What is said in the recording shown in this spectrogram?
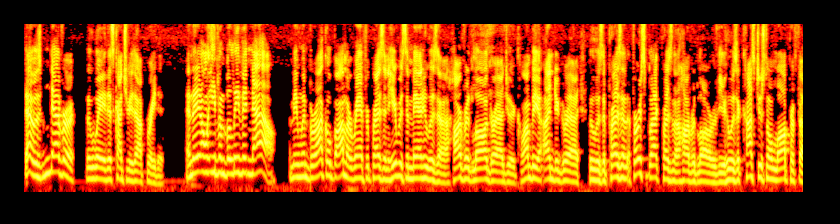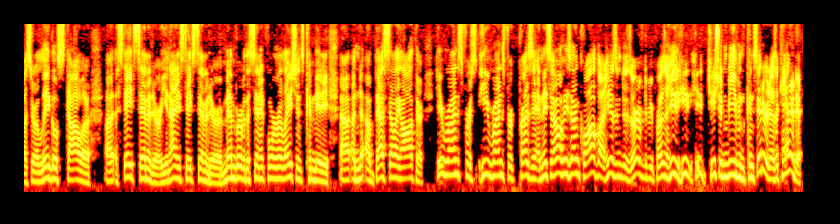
That was never the way this country has operated, and they don't even believe it now. I mean, when Barack Obama ran for president, here was a man who was a Harvard Law graduate, Columbia undergrad, who was the president, the first black president of the Harvard Law Review, who was a constitutional law professor, a legal scholar, a state senator, a United States senator, a member of the Senate Foreign Relations Committee, uh, a, a best-selling author. He runs for he runs for president, and they say, "Oh, he's unqualified. He doesn't deserve to be president. He he he, he shouldn't be even considered as a candidate."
